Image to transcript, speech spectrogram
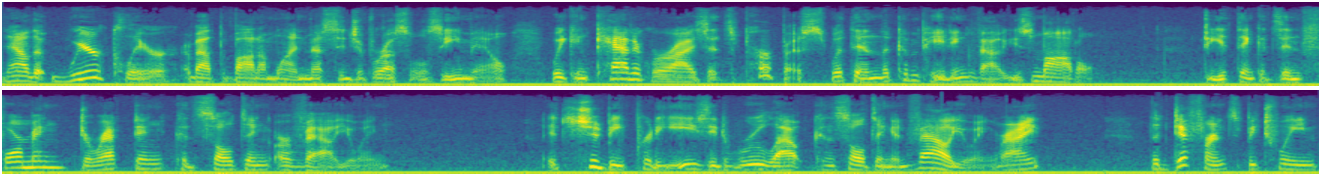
Now that we're clear about the bottom line message of Russell's email, we can categorize its purpose within the competing values model. Do you think it's informing, directing, consulting, or valuing? It should be pretty easy to rule out consulting and valuing, right? The difference between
